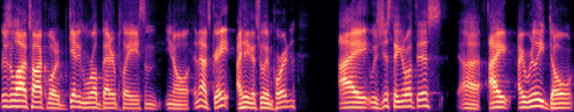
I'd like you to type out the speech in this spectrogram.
there's a lot of talk about getting the world better place, and you know, and that's great. I think that's really important. I was just thinking about this. Uh, I I really don't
